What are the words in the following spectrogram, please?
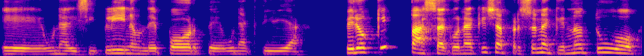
eh, una disciplina, un deporte, una actividad. Pero, ¿qué pasa con aquella persona que no tuvo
